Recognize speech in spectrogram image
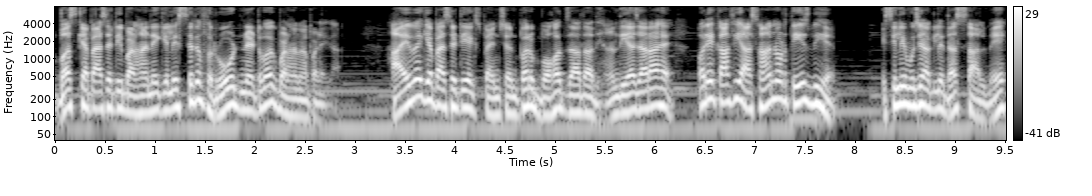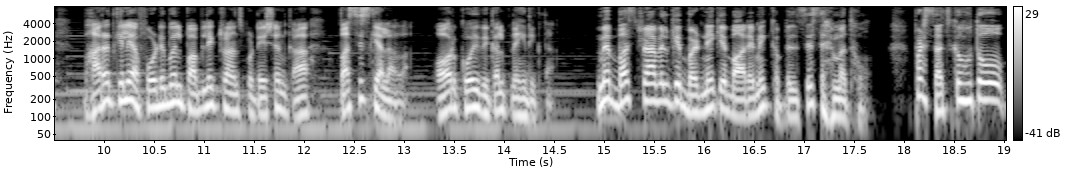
बस कैपेसिटी बढ़ाने के लिए सिर्फ़ रोड नेटवर्क बढ़ाना पड़ेगा। हाईवे कैपेसिटी एक्सपेंशन पर बहुत ज़्यादा ध्यान दिया जा रहा है और ये काफ़ी आसान और तेज भी है। इसीलिए मुझे अगले दस साल में भारत के लिए अफोर्डेबल पब्लिक ट्रांसपोर्टेशन का बसेस के अलावा और कोई विकल्प नहीं दिखता। मैं बस ट्रैवल के बढ़ने के बारे में कपिल से सहमत हूँ। पर सच कहूँ तो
